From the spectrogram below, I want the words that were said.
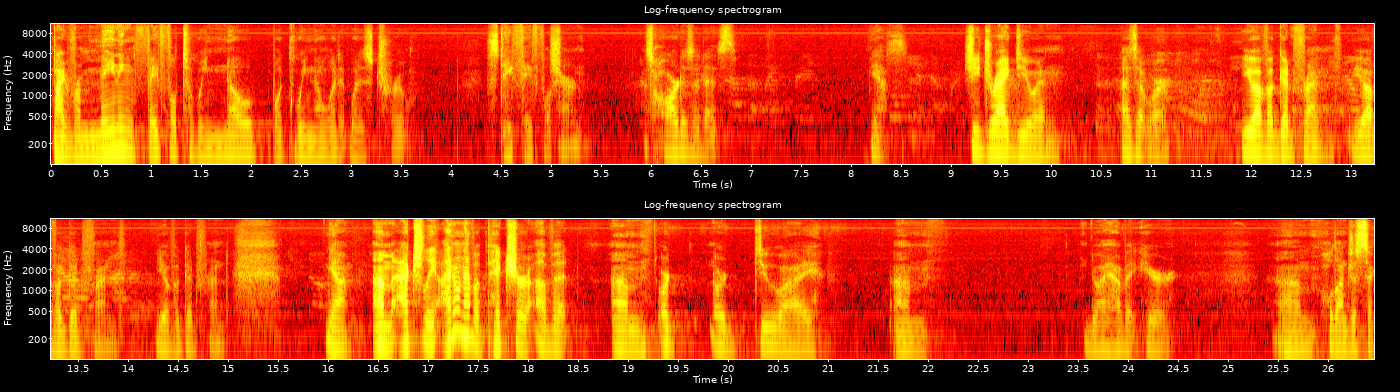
by remaining faithful till we know what we know what, what is true. Stay faithful, Sharon. As hard as it is. Yes. She dragged you in, as it were. You have a good friend. You have a good friend. You have a good friend. Yeah. Um, actually, I don't have a picture of it, um, or or do I? Um, do I have it here? Um, hold on, just a sec.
